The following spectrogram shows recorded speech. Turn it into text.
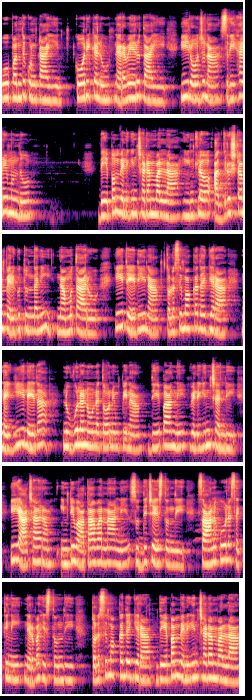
ఊపందుకుంటాయి కోరికలు నెరవేరుతాయి. ఈ రోజున శ్రీహరి ముందు దీపం వెలిగించడం వల్ల ఇంట్లో అదృష్టం పెరుగుతుందని నమ్ముతారు. ఈ తేదీన తులసి మొక్క దగ్గర నెయ్యి లేదా నువ్వుల నూనెతో నింపిన దీపాన్ని వెలిగించండి. ఈ ఆచారం ఇంటి వాతావరణాన్ని శుద్ధి చేస్తుంది సానుకూల శక్తిని నిర్వహిస్తుంది. తులసి మొక్క దగ్గర దీపం వెలిగించడం వల్ల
